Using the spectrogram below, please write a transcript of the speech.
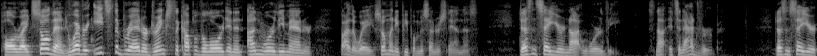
Paul writes, So then, whoever eats the bread or drinks the cup of the Lord in an unworthy manner. By the way, so many people misunderstand this. It doesn't say you're not worthy. It's not, it's an adverb. It doesn't say you're,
